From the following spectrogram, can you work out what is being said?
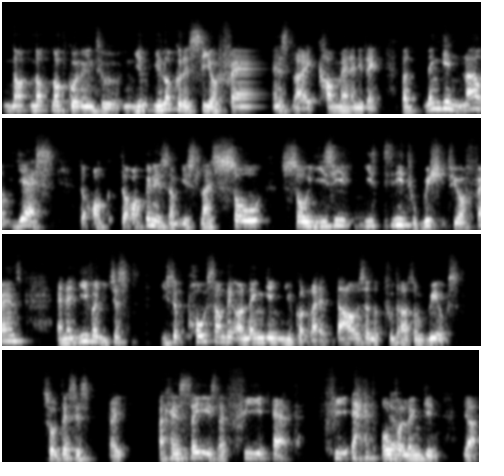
not not not going to you, you're not going to see your friends like comment anything. But LinkedIn now, yes, the the organism is like so so easy easily to reach to your friends, and then even you just you just post something on LinkedIn, you got like thousand or two thousand views. So this is like I can say it's like free ad, free ad over yeah. LinkedIn. Yeah.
